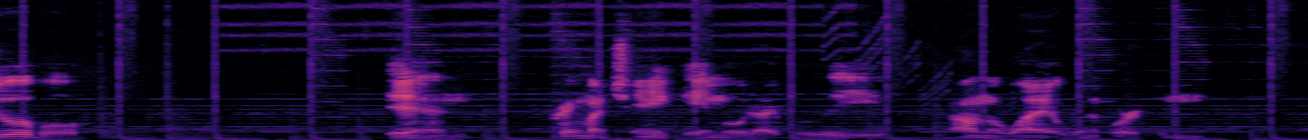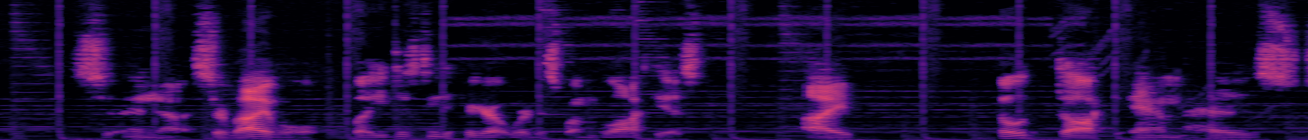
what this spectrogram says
doable in pretty much any game mode, I believe. I don't know why it wouldn't work in in uh, survival, but you just need to figure out where this one block is. I know Doc M has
